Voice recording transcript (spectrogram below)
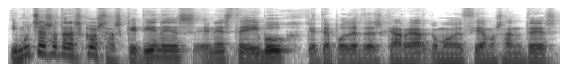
y muchas otras cosas que tienes en este ebook que te puedes descargar, como decíamos antes,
